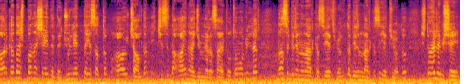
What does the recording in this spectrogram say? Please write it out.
arkadaş bana şey dedi. Giulietta'yı satıp A3 aldım. İkisi de aynı hacimlere sahip otomobiller. Nasıl birinin arkası yetmiyordu da birinin arkası yetiyordu. İşte öyle bir şey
